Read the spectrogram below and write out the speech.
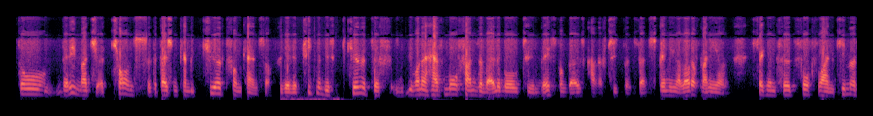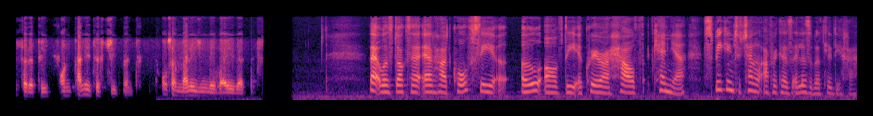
still very much a chance that the patient can be cured from cancer. Where the treatment is curative, you want to have more funds available to invest on those kind of treatments than spending a lot of money on second, third, fourth line chemotherapy on palliative treatment. Also managing the way that that was Dr. Erhard Korf, CEO of the Ecura Health Kenya, speaking to Channel Africa's Elizabeth Lidicha.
